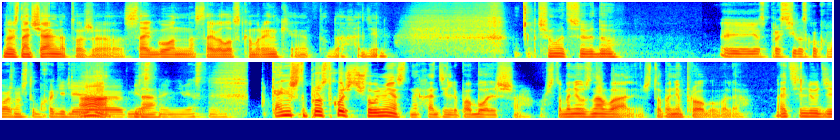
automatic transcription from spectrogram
Но изначально тоже Сайгон на Савеловском рынке туда ходили. К чему это все веду? Э, я спросила, сколько важно, чтобы ходили а, местные, да. не местные. Конечно, просто хочется, чтобы местные ходили побольше, чтобы они узнавали, чтобы они пробовали. Эти люди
